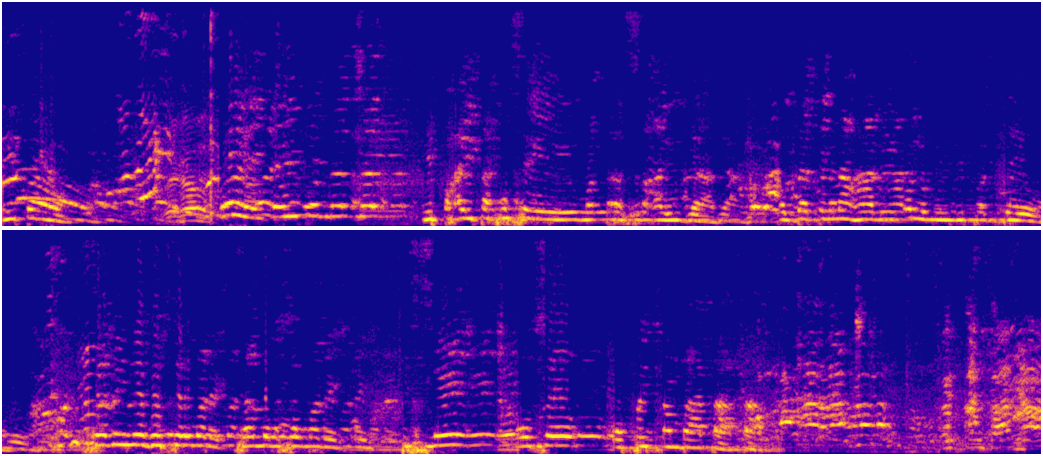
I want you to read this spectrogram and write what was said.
Dito! Hoy, kayo po na, na, ipakita ko sa matras na kayo dyan. Pagdating ng hali ka, lumilipad kayo. Saan yung gusto malik? Saan mo gusto malik? Pisngi, puso, o print ng bata? Saan?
